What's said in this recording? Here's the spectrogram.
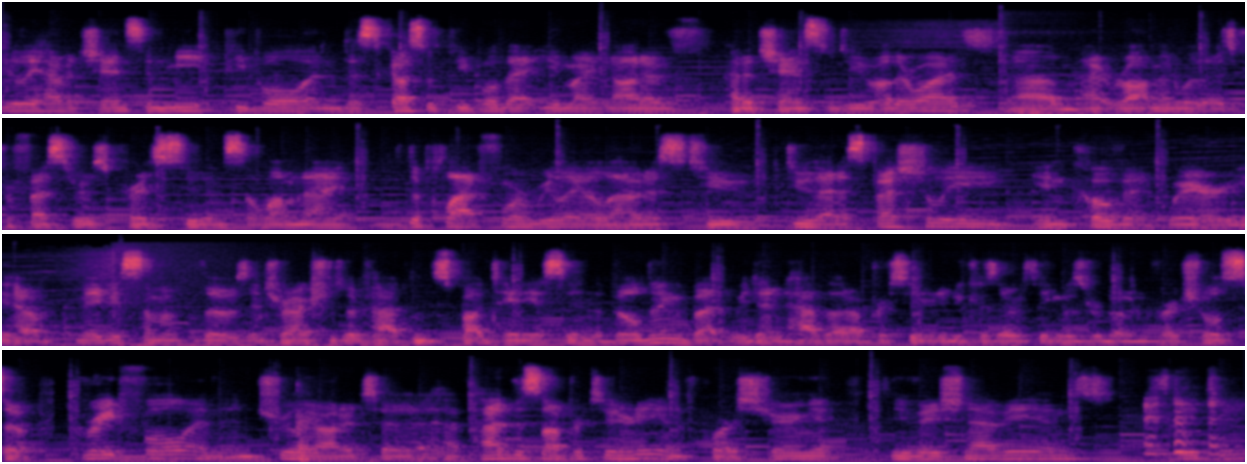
really have a chance and meet people and discuss with people that you might not have had a chance to do otherwise um, at Rotman, whether it's professors, current students, alumni. The platform really allowed us to do that, especially in COVID, where you know maybe some of those interactions would have happened spontaneously in the building, but we didn't have that opportunity because everything was remote and virtual. So grateful and, and truly honored to have had this opportunity, and of course sharing it with you, Vaishnavi, and stay tuned.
